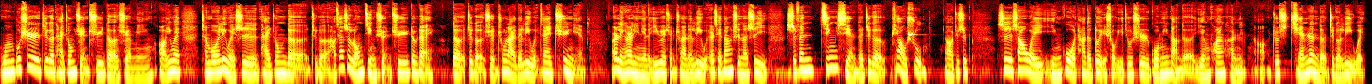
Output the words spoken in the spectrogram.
我们不是这个台中选区的选民哦，因为陈柏惟立委是台中的这个好像是龙井选区，对不对？的这个选出来的立委，在去年。二零二零年的一月选出来的立委，而且当时呢是以十分惊险的这个票数啊，就是是稍微赢过他的对手，也就是国民党的严宽恒啊，就是前任的这个立委，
